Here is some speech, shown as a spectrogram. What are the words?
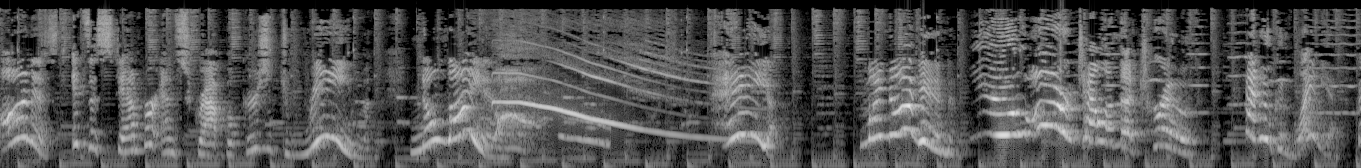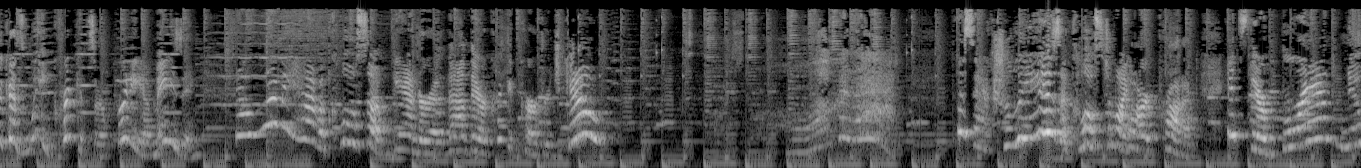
honest. It's a stamper and scrapbooker's dream. No lying. hey, my noggin. You are telling the truth. And who could blame you? Because we crickets are pretty amazing. Now let me have a close-up gander at that there Cricut cartridge, kiddo. Look at that! This actually is a close to my heart product. It's their brand new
